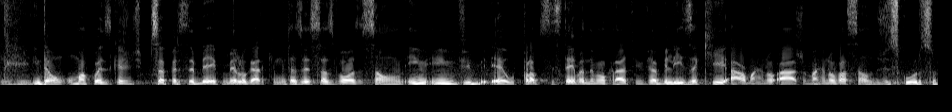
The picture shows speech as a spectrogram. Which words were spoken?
Uhum. Então, uma coisa que a gente precisa perceber, em primeiro lugar, que muitas vezes essas vozes são, in, in, é, o próprio sistema democrático inviabiliza que há uma, haja uma renovação do discurso,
